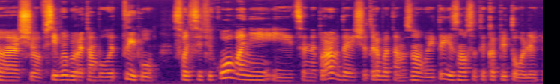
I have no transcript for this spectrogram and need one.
е, що всі вибори там були типу сфальсифіковані, і це неправда, і що треба там знову йти і зносити капітолій.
